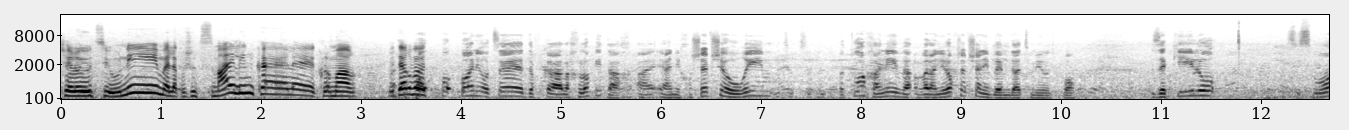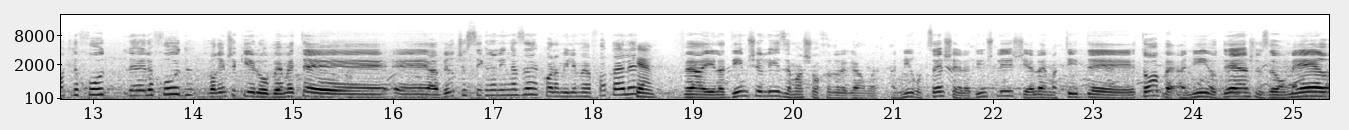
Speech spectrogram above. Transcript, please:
שלא יהיו ציונים, אלא פשוט סמיילים כאלה, כלומר, יותר ויותר... פה, פה אני רוצה דווקא לחלוק איתך. אני חושב שהורים, בטוח אני, אבל אני לא חושב שאני בעמדת מיעוט פה. זה כאילו סיסמאות לחוד, לחוד דברים שכאילו באמת ה virtue signaling הזה, כל המילים היפות האלה. כן. והילדים שלי זה משהו אחר לגמרי. אני רוצה שהילדים שלי, שיהיה להם עתיד אה, טוב, ואני יודע שזה אומר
